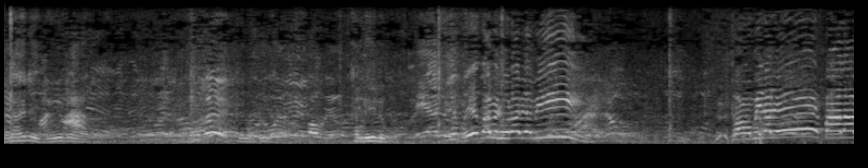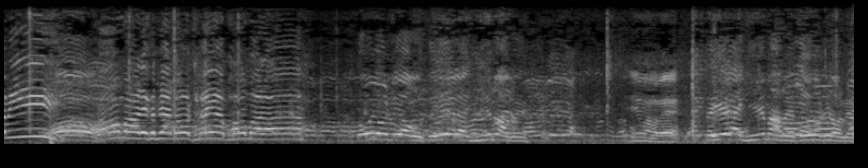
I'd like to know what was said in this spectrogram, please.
မနိုင်နေရိုးကြတာကျွန်တော်ဒီခလေးလို့တရေစားပြထိုးလာပြန်ပြီဖောင်းမိတာလေပါလာပြီဖောင်းပါလေခင်ဗျာတော့ထိုင်းရဖောင်းပါလားတော့ရောတယောက်ကိုတရေကရေးပါပဲ နေပါပဲတရေကရေးပါပဲတော့ရောတယောက်လဲ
